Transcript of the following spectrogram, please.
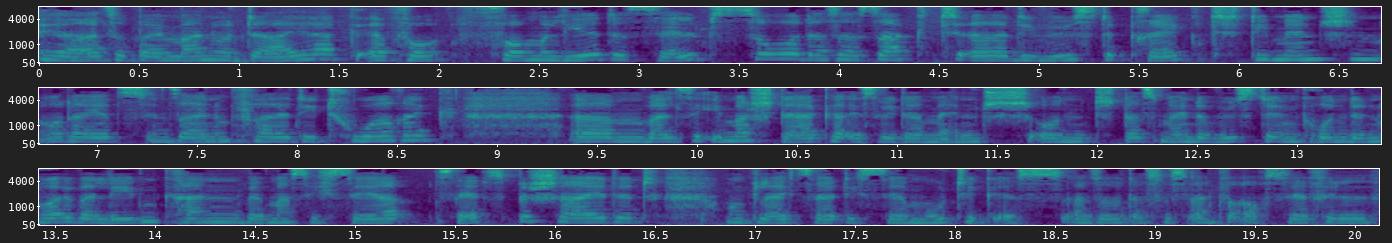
Ja, also bei Manu Dayak, er formuliert es selbst so, dass er sagt, äh, die Wüste prägt die Menschen oder jetzt in seinem Fall die Tuareg, ähm, weil sie immer stärker ist wie der Mensch und dass man in der Wüste im Grunde nur überleben kann, wenn man sich sehr selbst bescheidet und gleichzeitig sehr mutig ist. Also dass es einfach auch sehr viel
